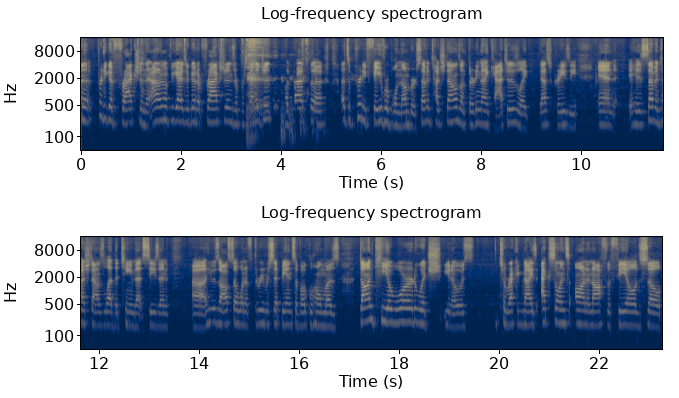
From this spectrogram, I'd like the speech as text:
pretty good fraction there. I don't know if you guys are good at fractions or percentages, but that's a that's a pretty favorable number. Seven touchdowns on 39 catches, like that's crazy. And his seven touchdowns led the team that season. Uh, he was also one of three recipients of Oklahoma's Don Key Award, which you know is to recognize excellence on and off the field. So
